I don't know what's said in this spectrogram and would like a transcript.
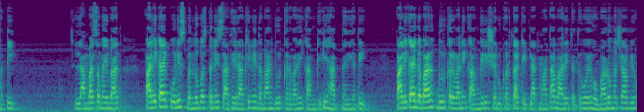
હતી. લાંબા સમય બાદ પાલિકાએ પોલીસ બંદોબસ્તને સાથે રાખીને દબાણ દૂર કરવાની કામગીરી હાથ ધરી હતી. પાલિકાએ દબાણ દૂર કરવાની કામગીરી શરૂ કરતા કેટલાક માથાભારે તત્વોએ હોબાળો મચાવ્યો.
